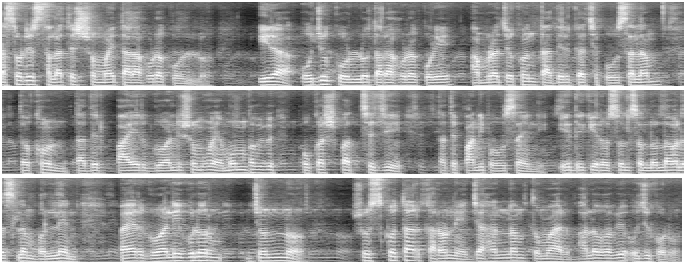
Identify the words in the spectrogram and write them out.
আসরের সালাতের সময় তাড়াহুড়া করল। এরা অজু করল তাড়াহুড়া করে। আমরা যখন তাদের কাছে পৌঁছালাম, তখন তাদের পায়ের গোয়ালি সমূহ এমনভাবে প্রকাশ পাচ্ছে যে তাতে পানি পৌঁছায়নি। এ দেখে রসুল সাল্লাহ আলাইস্লাম বললেন, পায়ের গোয়ালিগুলোর জন্য শুষ্কতার কারণে জাহান্নাম তোমার ভালোভাবে অজু করো।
